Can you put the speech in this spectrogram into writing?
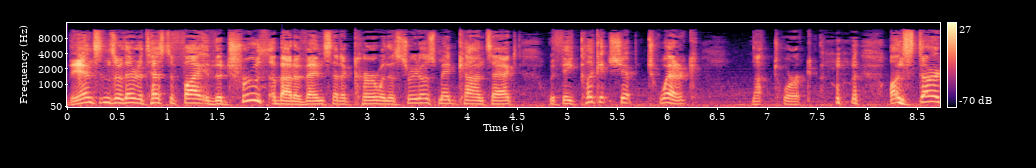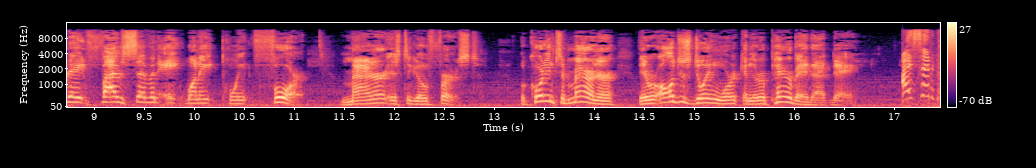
The ensigns are there to testify the truth about events that occur when the Cerritos made contact with the Clicket ship Twerk, not Twerk, on Stardate 57818.4. Mariner is to go first. According to Mariner, they were all just doing work in the repair bay that day. I said,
